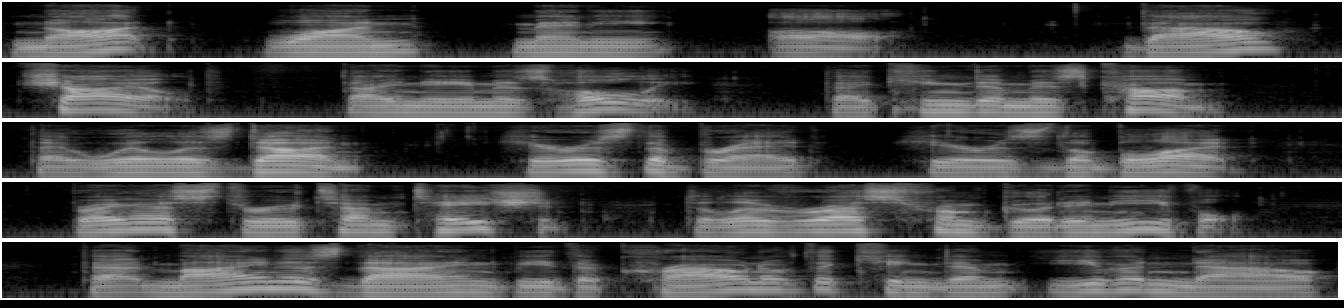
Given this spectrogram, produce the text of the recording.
not one, many, all. Thou, child, thy name is holy, thy kingdom is come, thy will is done. Here is the bread, here is the blood. Bring us through temptation, deliver us from good and evil. That mine is thine be the crown of the kingdom, even now.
